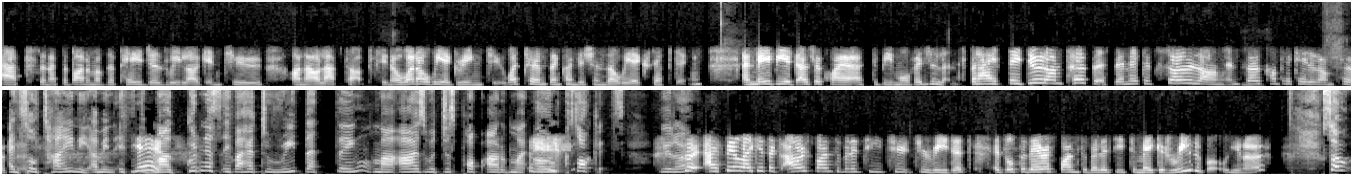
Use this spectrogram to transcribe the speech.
apps and at the bottom of the pages we log into on our laptops. You know, what are we agreeing to? What terms and conditions are we accepting? And maybe it does require us to be more vigilant. But I, they do it on purpose. They make it so long and so mm. complicated on purpose. And so tiny. I mean, if, yes. my goodness, if I had to read that thing, my eyes would just pop out of my own sockets. You know? So I feel like if it's our responsibility to, to read it, it's also their responsibility to make it readable, you know? So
